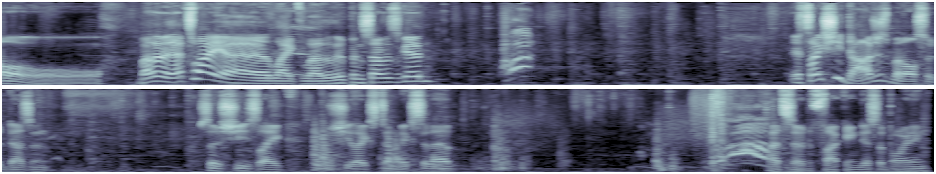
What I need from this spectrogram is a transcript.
Oh. By the way, that's why uh, like leather loop and stuff is good. It's like she dodges, but also doesn't. So she's like, she likes to mix it up. That's so fucking disappointing.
